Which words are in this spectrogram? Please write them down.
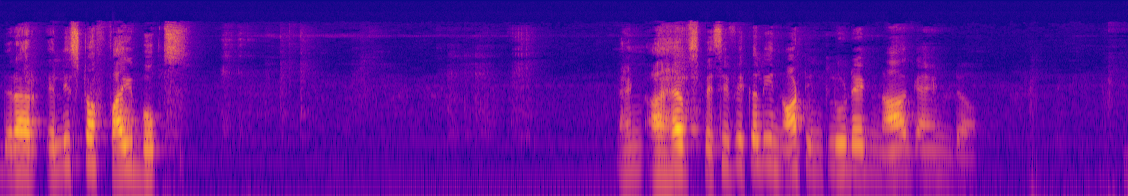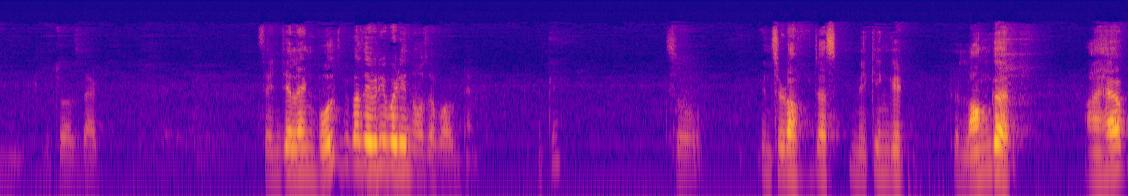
there are a list of five books and I have specifically not included Nag and uh, which was that Cengel and Boles because everybody knows about them. Okay, so instead of just making it longer, I have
